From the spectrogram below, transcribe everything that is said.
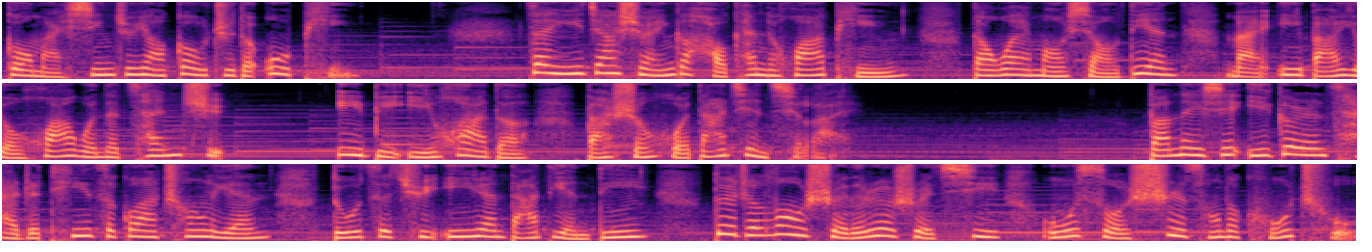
购买新居要购置的物品，在宜家选一个好看的花瓶，到外贸小店买一把有花纹的餐具，一笔一画的把生活搭建起来。把那些一个人踩着梯子挂窗帘，独自去医院打点滴，对着漏水的热水器无所适从的苦楚，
